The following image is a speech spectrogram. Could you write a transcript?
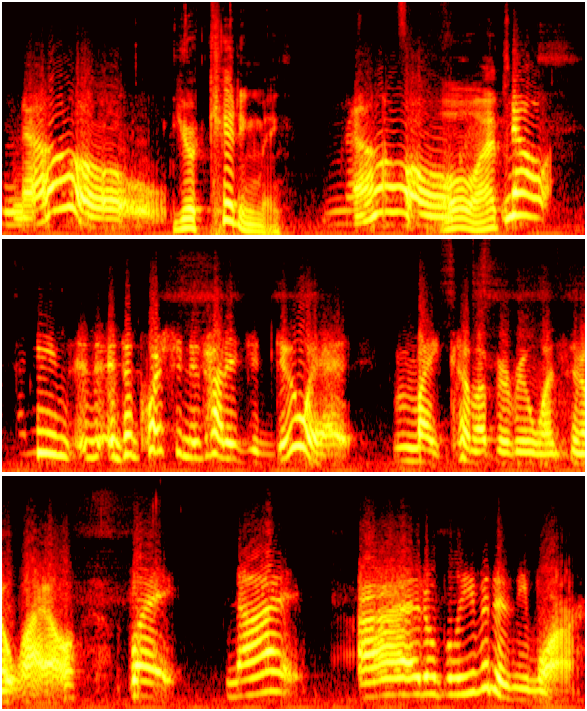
No. You're kidding me. No. Oh, I. No, I mean the question is how did you do it? Might come up every once in a while, but not. I don't believe it anymore.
